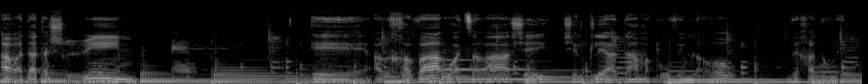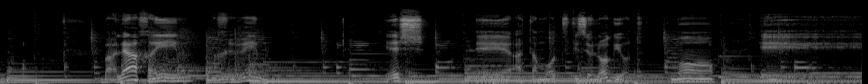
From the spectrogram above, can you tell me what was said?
הרעדת השרירים, אה, הרחבה או הצרה של, כלי האדם הקרובים לאור וכדומה. בעלי החיים אחרים יש אה, התאמות פיזיולוגיות כמו אה,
